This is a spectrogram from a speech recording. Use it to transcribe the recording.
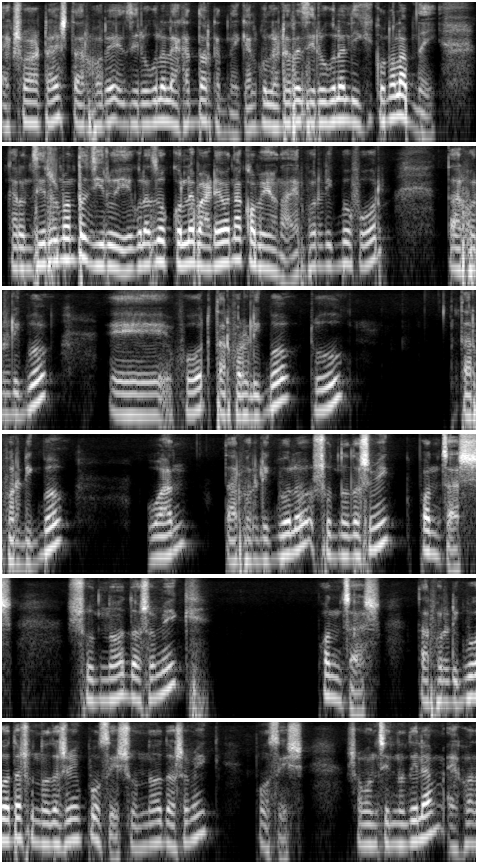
একশো আঠাশ, তারপরে জিরোগুলো লেখার দরকার নেই। ক্যালকুলেটারে জিরোগুলো লিখি কোনো লাভ নেই। কারণ জিরোর মান তো জিরোই, এগুলো যোগ করলে বাড়েও না, কমেও না। এরপরে লিখব ফোর, তারপরে লিখব, এ, ফোর, তারপরে লিখব টু, তারপরে লিখব ওয়ান, তারপরে লিখব হলো শূন্য দশমিক পঞ্চাশ। শূন্য দশমিক পঞ্চাশ। তারপরে লিখব কত? শূন্য দশমিক পঁচিশ। শূন্য দশমিক পঁচিশ। সমান চিহ্ন দিলাম। এখন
